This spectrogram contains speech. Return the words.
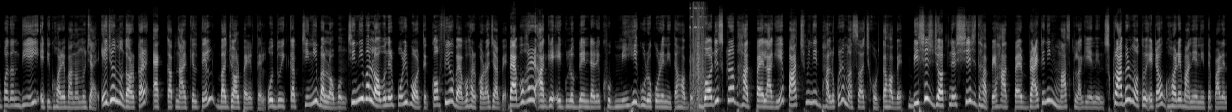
উপাদান দিয়েই এটি ঘরে বানানো যায়। এজন্য দরকার এক কাপ নারকেল তেল বা জলপাইয়ের তেল ও দুই কাপ চিনি বা লবণ। চিনি বা লবণের পরিবর্তে কফিও ব্যবহার করা যাবে। ব্যবহারের আগে এগুলো ব্লেন্ডারে খুব মিহি গুঁড়ো করে নিতে হবে। বডি স্ক্রাব হাত পায়ে লাগিয়ে পাঁচ মিনিট ভালো করে মাসাজ করতে হবে। বিশেষ যত্নের শেষ ধাপে হাত পায়ের ব্রাইটেনিং মাস্ক লাগিয়ে নিন। স্ক্রাবের মতো এটাও ঘরে বানিয়ে নিতে পারেন।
